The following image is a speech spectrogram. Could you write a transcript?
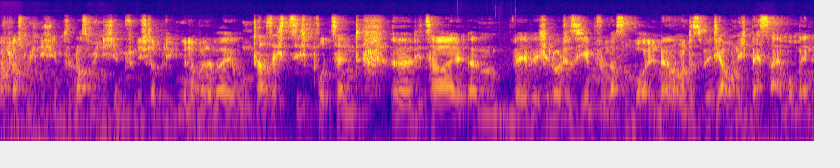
ich lass mich nicht impfen, lass mich nicht impfen. Ich glaube, liegt mittlerweile bei unter 60 Prozent äh, die Zahl, ähm, welche Leute sich impfen lassen wollen. Ne? Und es wird ja auch nicht besser im Moment.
